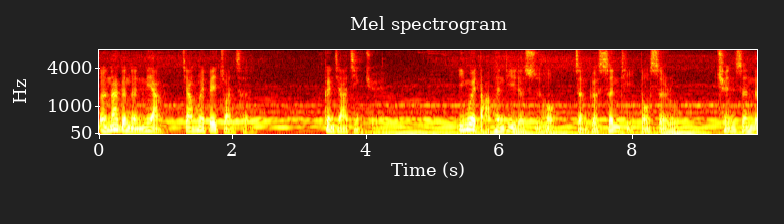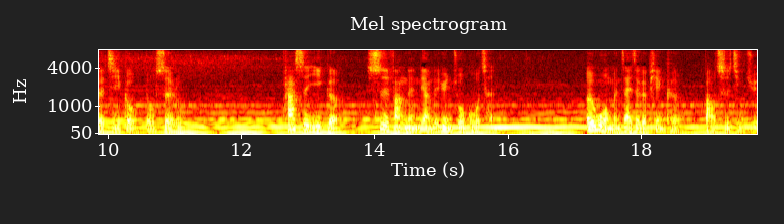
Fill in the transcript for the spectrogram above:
而那个能量将会被转成更加警觉，因为打喷嚏的时候，整个身体都摄入，全身的机构都摄入，它是一个释放能量的运作过程，而我们在这个片刻。保持警觉，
